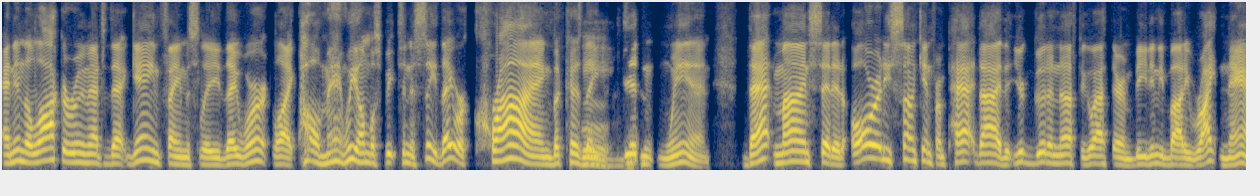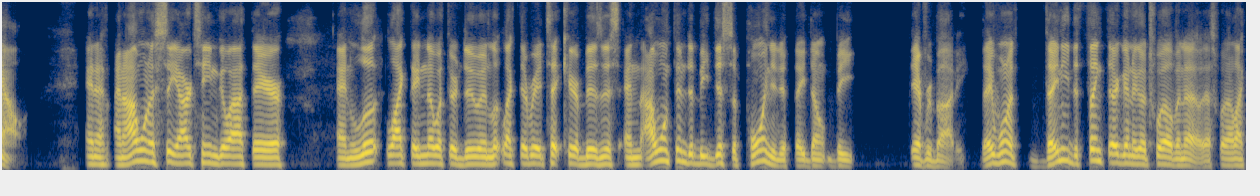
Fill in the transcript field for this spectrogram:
And in the locker room after that game, famously, they weren't like, oh man, we almost beat Tennessee. They were crying because they mm. didn't win. That mindset had already sunk in from Pat Dye that you're good enough to go out there and beat anybody right now. And if, and I want to see our team go out there and look like they know what they're doing, look like they're ready to take care of business. And I want them to be disappointed if they don't beat everybody. They want they need to think they're going to go 12 and 0. That's what I like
